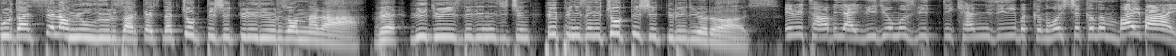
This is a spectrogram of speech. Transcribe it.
buradan selam yolluyoruz arkadaşlar. Çok teşekkür ediyoruz onlara. Ve videoyu izlediğiniz için hepinize de çok teşekkür ediyoruz. Evet abiler videomuz bitti. Kendinize iyi bakın. Hoşçakalın. Bay bay.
